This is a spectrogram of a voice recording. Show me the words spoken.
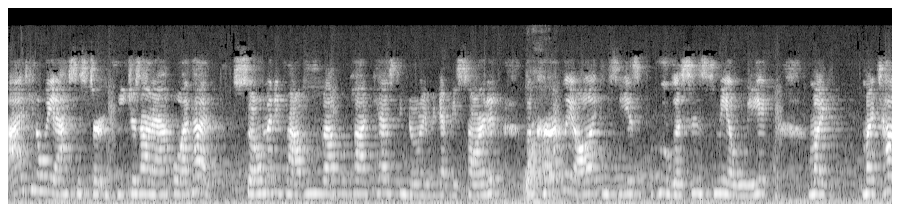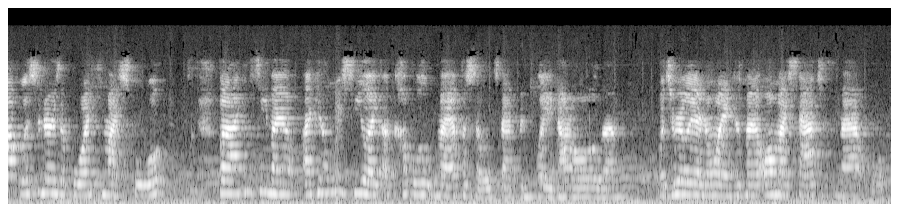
I can only access certain features on Apple. I've had so many problems with Apple Podcasting. Don't even get me started. But Wow. currently, all I can see is who listens to me a week. My my top listener is a boy from my school, but I can see my I can only see like a couple of my episodes that have been played, not all of them. What's really annoying because my all my stats are from Apple.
